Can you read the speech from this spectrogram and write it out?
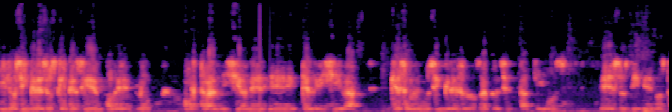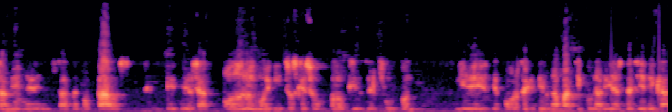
y los ingresos que perciben, por ejemplo, por transmisiones eh, televisivas, que son unos ingresos representativos de esos dineros también deben estar reportados. o sea, todos los movimientos que son propios del fútbol y del deporte que tiene una particularidad específica,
